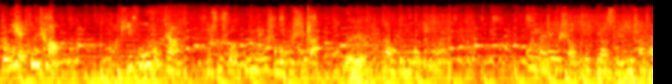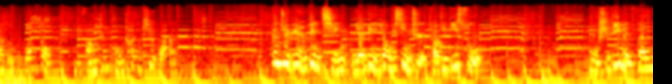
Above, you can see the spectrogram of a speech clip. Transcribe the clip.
溶液通畅，皮肤无肿胀。李叔叔，您没有什么不适吧？没有。那我给您固定了，固定了这个手就不要随意上下的弯动，以防针头穿透血管。根据病人病情、年龄、药物性质调节滴速，五十滴每分。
